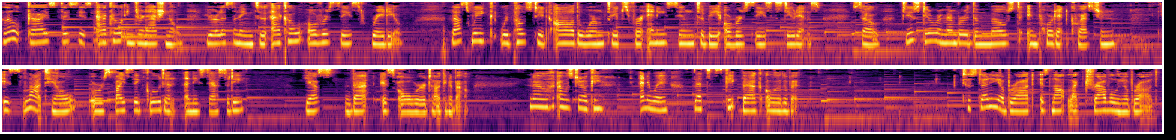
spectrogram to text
Hello, guys. This is Echo International. You're listening to Echo Overseas Radio. Last week, we posted all the warm tips for any soon to be overseas students. So, do you still remember the most important question? Is 辣条 or spicy gluten a necessity? Yes, that is all we're talking about. No, I was joking. Anyway, let's skip back a little bit. To study abroad is not like traveling abroad.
